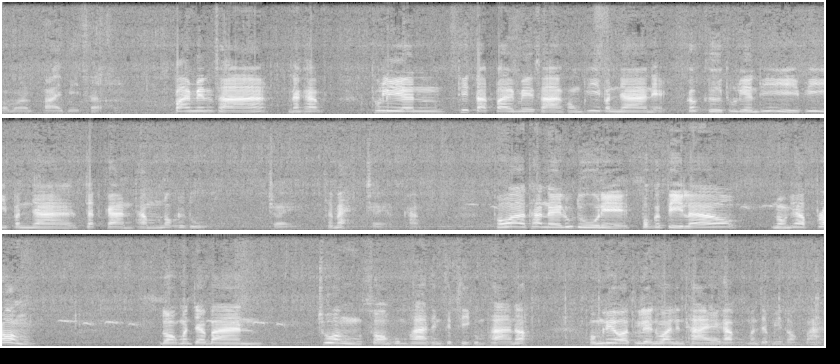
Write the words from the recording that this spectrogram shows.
ประมาณปลายเมษาปลายเมษานะครับ ทุเรียนที่ตัดปลายเมษาของพี่ปัญญาเนี่ย ก็คือทุเรียนที่พี่ปัญญาจัดการทำนอกฤดู ใช่ใช่ไหมใช่ครับครับ เพราะว่าถ้าในฤดูเนี่ยปกติแล้วหนองยาปล้อง ดอกมันจะบานช่วง2กุมภาถึง14กุมภาเนาะผมเรียกว่าทุเรียนวาเลนไทน์ครับ มันจะมีดอกบาน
